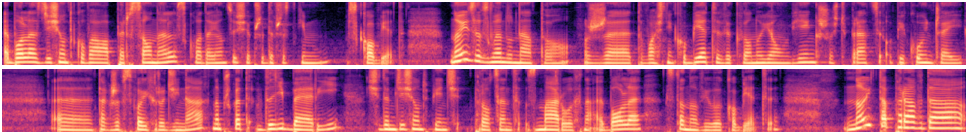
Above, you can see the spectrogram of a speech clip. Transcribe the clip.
Ebola zdziesiątkowała personel składający się przede wszystkim z kobiet. No i ze względu na to, że to właśnie kobiety wykonują większość pracy opiekuńczej e, także w swoich rodzinach, na przykład w Liberii 75% zmarłych na ebolę stanowiły kobiety. No i ta prawda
